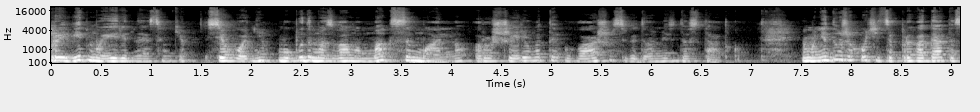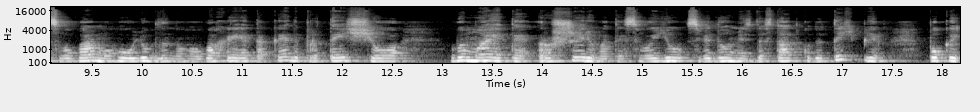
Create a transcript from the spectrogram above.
Привіт, мої ріднесенькі! Сьогодні ми будемо з вами максимально розширювати вашу свідомість достатку. І мені дуже хочеться пригадати слова мого улюбленого Вахея Такеди про те, що ви маєте розширювати свою свідомість достатку до тих пір, поки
